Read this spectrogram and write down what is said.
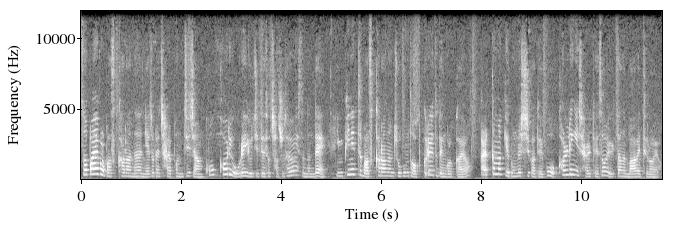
서바이벌 마스카라는 예전에 잘 번지지 않고 컬이 오래 유지돼서 자주 사용했었는데 인피니트 마스카라는 조금 더 업그레이드 된 걸까요? 깔끔하게 long lash가 되고 curling이 잘 돼서 일단은 마음에 들어요.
